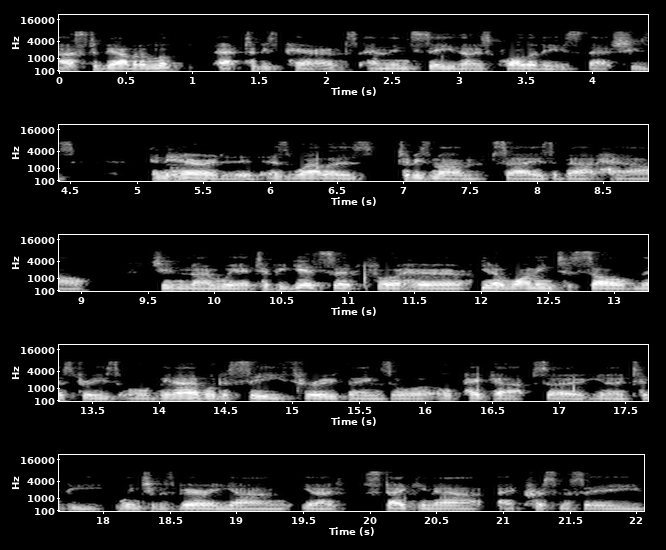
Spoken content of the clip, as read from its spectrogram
us to be able to look at Tippy's parents and then see those qualities that she's inherited, as well as Tippy's mum says about how she didn't know where Tippy gets it for her, you know, wanting to solve mysteries or being able to see through things or, or pick up. So, you know, Tippy, when she was very young, you know, staking out at Christmas Eve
